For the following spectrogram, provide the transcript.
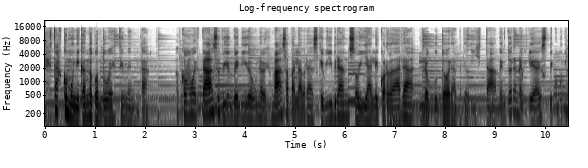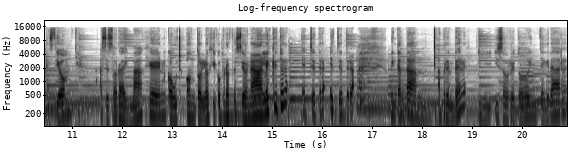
qué estás comunicando con tu vestimenta? ¿Cómo estás? Bienvenido una vez más a Palabras que Vibran. Soy Ale Cordara, locutora, periodista, mentora en habilidades de comunicación, asesora de imagen, coach ontológico profesional, escritora, etcétera, etcétera. Me encanta mm, aprender y, sobre todo integrar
